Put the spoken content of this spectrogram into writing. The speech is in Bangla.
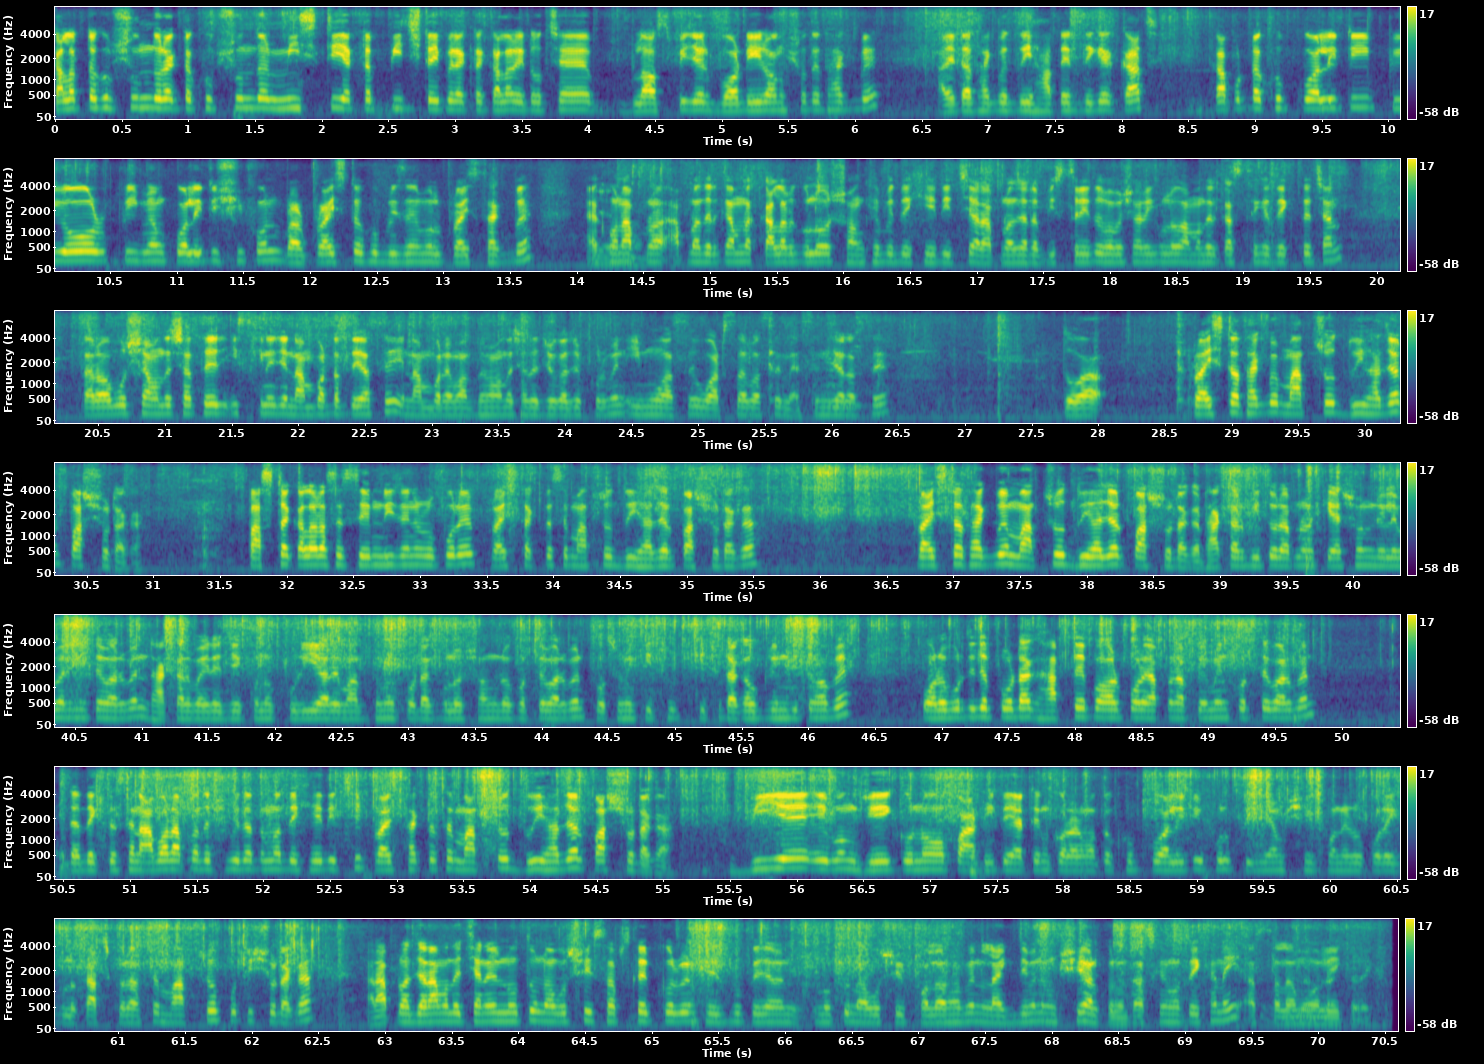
কালারটা খুব সুন্দর একটা খুব সুন্দর মিষ্টি একটা পিচ টাইপের একটা কালার। এটা হচ্ছে ব্লাউজ পিচের বডির অংশতে থাকবে আর এটা থাকবে দুই হাতের দিকে কাজ। কাপড়টা খুব quality pure premium quality chiffon আর প্রাইসটা খুব রিজনেবল প্রাইস থাকবে। এখন আপনার আপনাদেরকে আমরা কালারগুলো সংক্ষেপে দেখিয়ে দিচ্ছি আর আপনারা যারা বিস্তারিতভাবে শাড়িগুলো আমাদের কাছ থেকে দেখতে চান তারা অবশ্যই আমাদের সাথে স্ক্রিনে যে নাম্বারটা দেওয়া আছে এই নাম্বারের মাধ্যমে আমাদের সাথে যোগাযোগ করবেন। ইমো আছে হোয়াটসঅ্যাপ আছে মেসেঞ্জার আছে। তো প্রাইসটা থাকবে মাত্র দুই হাজার পাঁচশো টাকা। পাঁচটা কালার আছে সেম ডিজাইনের উপরে। প্রাইস থাকতেছে মাত্র দুই হাজার পাঁচশো টাকা। প্রাইসটা থাকবে মাত্র দুই হাজার পাঁচশো টাকা। ঢাকার ভিতরে আপনারা ক্যাশ অন ডেলিভারি নিতে পারবেন। ঢাকার বাইরে যে কোনো কুরিয়ারের মাধ্যমে প্রোডাক্টগুলো সংগ্রহ করতে পারবেন। প্রথমে কিছু কিছু টাকা অগ্রিম দিতে হবে। পরবর্তীতে প্রোডাক্ট হাতে পাওয়ার পরে আপনারা পেমেন্ট করতে পারবেন। এটা দেখতেছেন। আবার আপনাদের সুবিধা তোমরা দেখিয়ে দিচ্ছি। প্রাইস থাকতেছে মাত্র দুই হাজার পাঁচশো টাকা। বিয়ে এবং যে কোনো পার্টিতে অ্যাটেন্ড করার মতো খুব কোয়ালিটিফুল প্রিমিয়াম শিফনের উপরে এগুলো কাজ করা আছে, মাত্র পঁচিশশো টাকা। আর আপনারা যারা আমাদের চ্যানেল নতুন, অবশ্যই সাবস্ক্রাইব করবেন ফেসবুকে যারা নতুন, অবশ্যই ফলো হবেন লাইক দেবেন এবং শেয়ার করবেন। আজকের মতো এখানেই, আসসালামু আলাইকুম।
